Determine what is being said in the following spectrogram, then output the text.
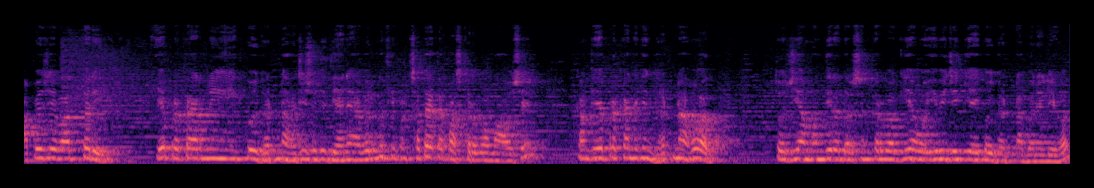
આપે જે વાત કરી, એ પ્રકારની કોઈ ઘટના હજી સુધી ધ્યાને આવેલ નથી, પણ છતાંય તપાસ કરવામાં આવશે. કારણ કે એ પ્રકારની કંઈ ઘટના હોત તો જ્યાં મંદિરે દર્શન કરવા ગયા હોય, એવી જગ્યાએ કોઈ ઘટના બનેલી હોત.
